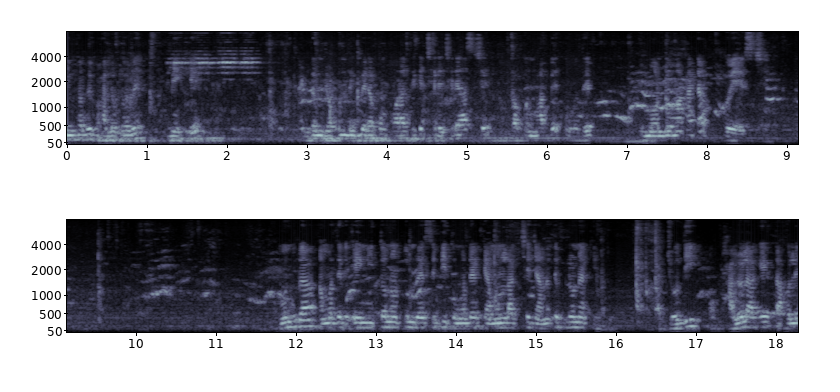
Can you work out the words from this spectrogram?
এইভাবে ভালোভাবে মেখে একদম যখন দেখবে এরকম কড়া থেকে ছেড়ে ছেড়ে আসছে, তখন ভাববে তোমাদের মন্ড মাখাটা হয়ে এসছে। বন্ধুরা, আমাদের এই নিত্য নতুন রেসিপি তোমাদের কেমন লাগছে জানাতে ভুলো না কিন্তু। যদি ভালো লাগে তাহলে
